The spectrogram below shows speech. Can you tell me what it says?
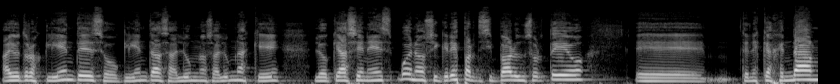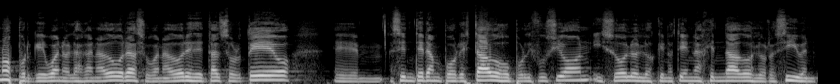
Hay otros clientes o clientas, alumnos, alumnas que lo que hacen es, bueno, si querés participar de un sorteo, eh, tenés que agendarnos porque, bueno, las ganadoras o ganadores de tal sorteo eh, se enteran por estados o por difusión y solo los que nos tienen agendados lo reciben.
